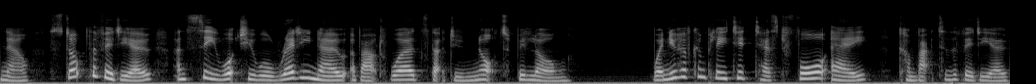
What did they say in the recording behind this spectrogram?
Now stop the video and see what you already know about words that do not belong. When you have completed test 4a, come back to the video.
